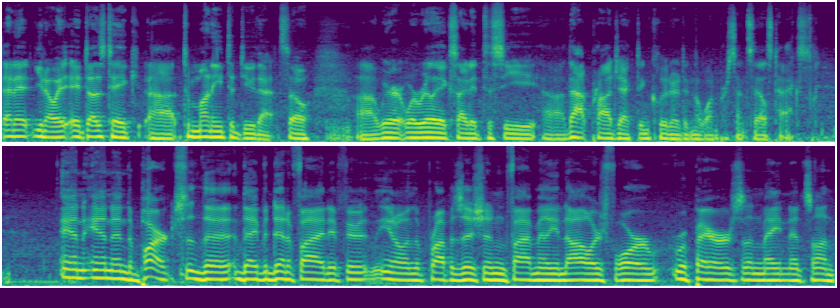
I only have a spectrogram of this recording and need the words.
and it you know it, it does take uh, to money to do that. So uh, we're we're really excited to see uh, that project included in the one percent sales tax. And and in the parks, the they've identified if it, you know in the proposition five million dollars for repairs and maintenance on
